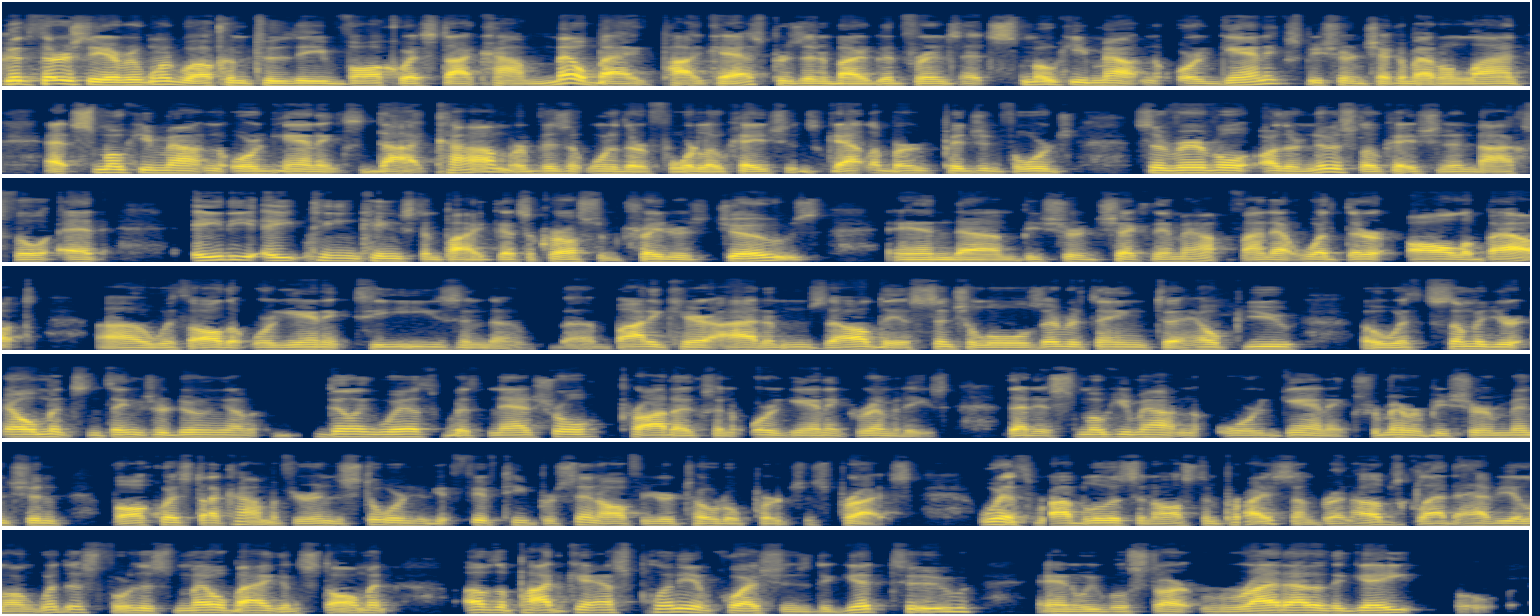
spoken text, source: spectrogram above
Good Thursday, everyone. Welcome to the VolQuest.com mailbag podcast presented by our good friends at Smoky Mountain Organics. Be sure to check them out online at SmokyMountainOrganics.com or visit one of their four locations Gatlinburg, Pigeon Forge, Sevierville, or their newest location in Knoxville at 8018 Kingston Pike. That's across from Trader's Joe's. And um, be sure to check them out, find out what they're all about. Uh, with all the organic teas and the uh, body care items, all the essential oils, everything to help you with some of your ailments and things you're doing uh, dealing with with natural products and organic remedies. That is Smoky Mountain Organics. Remember, be sure to mention VolQuest.com if you're in the store and you get 15% off of your total purchase price. With Rob Lewis and Austin Price, I'm Brent Hubbs. Glad to have you along with us for this mailbag installment of the podcast. Plenty of questions to get to, and we will start right out of the gate.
